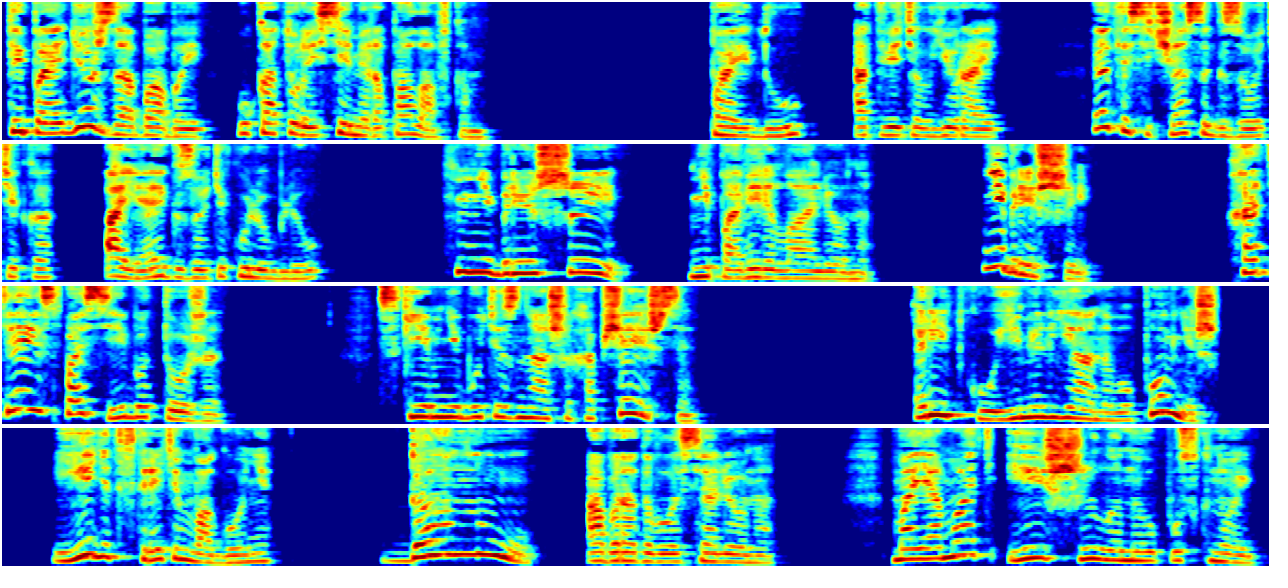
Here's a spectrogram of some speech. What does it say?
Ты пойдешь за бабой, у которой семеро по лавкам?» «Пойду», — ответил Юрай. «Это сейчас экзотика, а я экзотику люблю». «Не бреши», — не поверила Алена. «Не бреши. Хотя и спасибо тоже. С кем-нибудь из наших общаешься?» «Ритку Емельянову помнишь? Едет в третьем вагоне». «Да ну!» — обрадовалась Алена. «Моя мать ей шила на выпускной.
